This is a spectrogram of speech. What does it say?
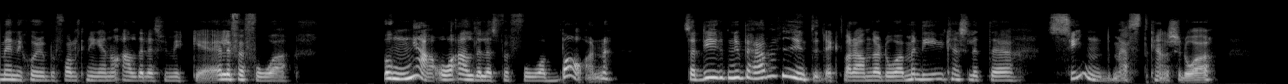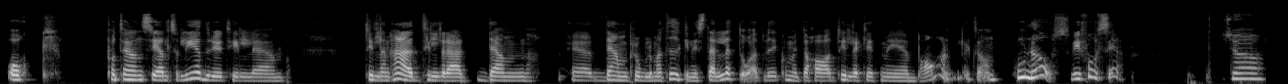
människor i befolkningen och alldeles för mycket, eller för få unga och alldeles för få barn. Så det, nu behöver vi ju inte direkt varandra då, men det är ju kanske lite synd mest kanske då. Och potentiellt så leder det ju till, eh, till den här, till där, den, eh, den problematiken istället då, att vi kommer inte ha tillräckligt med barn liksom. Who knows, vi får se. Ja,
